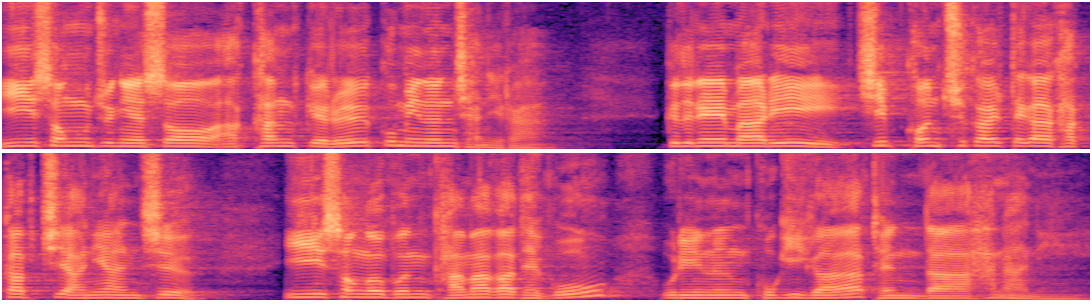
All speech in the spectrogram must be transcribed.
이 성 중에서 악한 꾀를 꾸미는 자니라. 그들의 말이 집 건축할 때가 가깝지 아니한즉 이 성읍은 가마가 되고 우리는 고기가 된다 하나니.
